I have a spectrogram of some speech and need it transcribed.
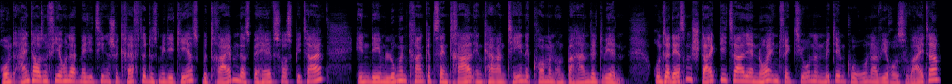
Rund 1400 medizinische Kräfte des Militärs betreiben das Behelfshospital, in dem Lungenkranke zentral in Quarantäne kommen und behandelt werden. Unterdessen steigt die Zahl der Neuinfektionen mit dem Coronavirus weiter.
